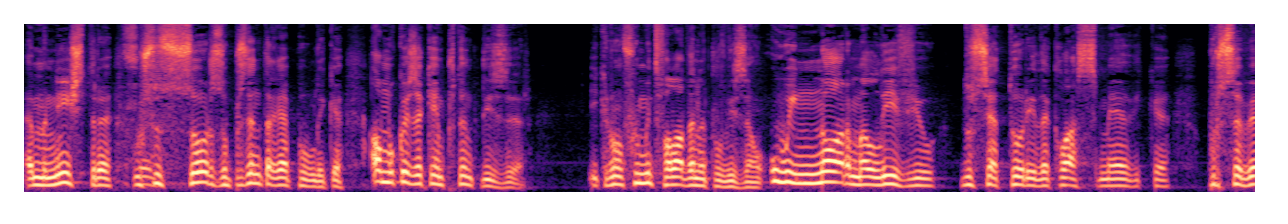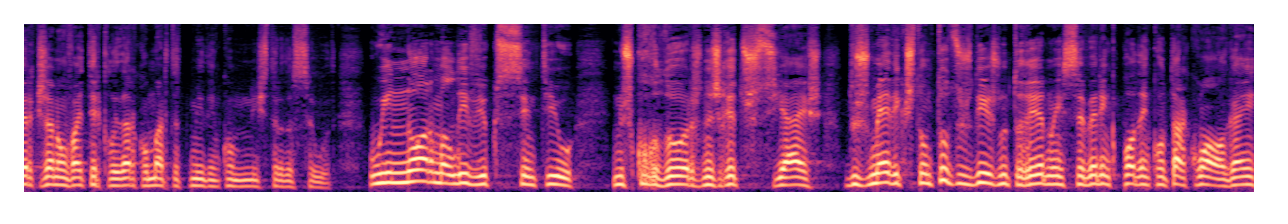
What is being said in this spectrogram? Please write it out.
a Ministra, Sim. os sucessores, o Presidente da República. Há uma coisa que é importante dizer e que não foi muito falada na televisão, o enorme alívio do setor e da classe médica por saber que já não vai ter que lidar com Marta Temido como Ministra da Saúde. O enorme alívio que se sentiu nos corredores, nas redes sociais, dos médicos que estão todos os dias no terreno em saberem que podem contar com alguém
